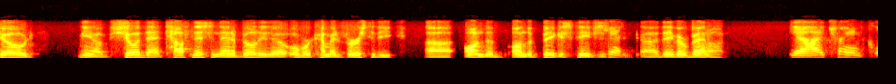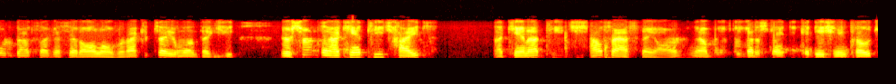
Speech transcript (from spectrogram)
showed, you know, showed that toughness and that ability to overcome adversity uh, on the on the biggest stages uh, they've ever been on yeah, I trained quarterbacks like I said all over, and I can tell you one thing: you, there's certain things I can't teach height. I cannot teach how fast they are. Now, if they've got a strength and conditioning coach,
